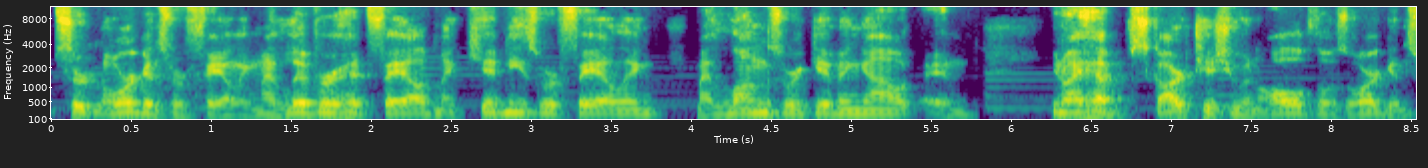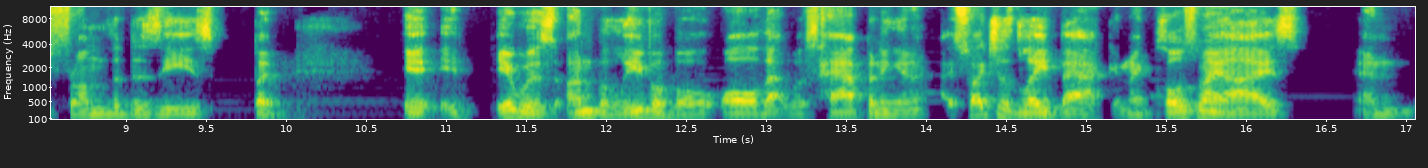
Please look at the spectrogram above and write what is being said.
certain organs were failing. My liver had failed, my kidneys were failing, my lungs were giving out. And, you know, I have scar tissue in all of those organs from the disease, but it, it, it was unbelievable all that was happening. And so I just laid back and I closed my eyes and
